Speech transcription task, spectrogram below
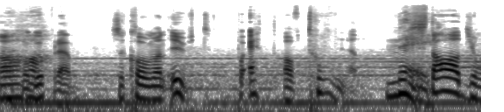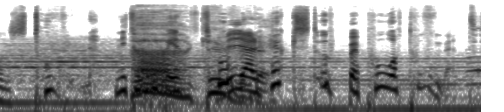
Aha. Man går upp för den, så kommer man ut på ett av tornen. Nej! Stadions torn. Ni tog upp er Gud. Vi är högst uppe på tornet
